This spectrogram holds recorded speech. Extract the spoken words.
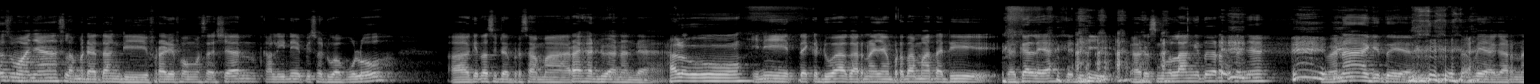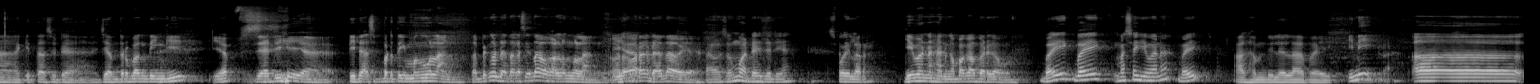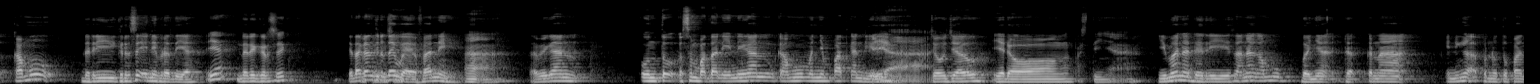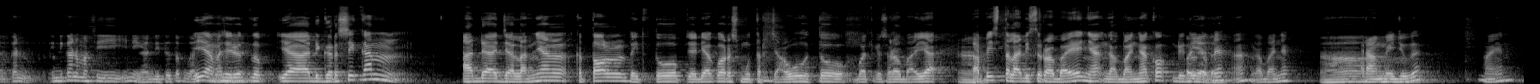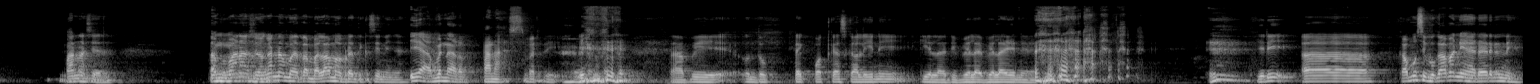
Halo semuanya, selamat datang di Friday Fomo Session. Kali ini episode 20. Eh, kita sudah bersama Raihan Dwi Ananda. Halo. Ini take kedua karena yang pertama tadi gagal ya. Jadi harus ngulang itu rasanya gimana gitu ya. Tapi ya karena kita sudah jam terbang tinggi. Yap. Jadi ya tidak seperti mengulang. Tapi kan udah tak kasih tahu kalau ngulang. Orang-orang udah tahu ya. Tahu semua deh jadi ya. Spoiler. Gimana Han? Apa kabar kamu? Baik, baik. Masnya gimana? Baik. Alhamdulillah baik. Ini eh kamu dari Gresik ini berarti ya? Iya, dari Gresik. Kita kan ceritanya WFH nih. Ah, ah. Tapi kan untuk kesempatan ini kan kamu menyempatkan diri Iya. jauh-jauh. Iya dong, pastinya. Gimana dari sana kamu banyak kena ini nggak penutupan kan ini kan masih ini kan ditutup kan? Iya, masih ditutup. Ya di Gresik kan ada jalannya ke tol ditutup. Jadi aku harus muter jauh tuh buat ke Surabaya. Tapi setelah di Surabayanya nggak banyak kok ditutupnya. ah, nggak banyak. Ah, Rame juga main. panas ya. Tambah panas ya kan tambah tambah lama berarti ke sininya. Iya, benar. Panas berarti. Tapi untuk take podcast kali ini gila dibela-belain ya. Jadi eh kamu sibuk apa nih hari ini?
